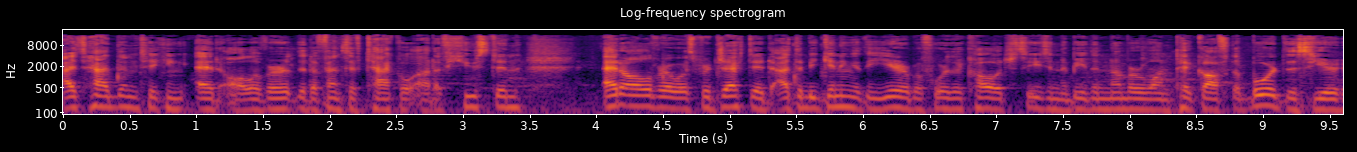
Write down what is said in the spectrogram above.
I had them taking Ed Oliver, the defensive tackle out of Houston. Ed Oliver was projected at the beginning of the year before the college season to be the number one pick off the board this year,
